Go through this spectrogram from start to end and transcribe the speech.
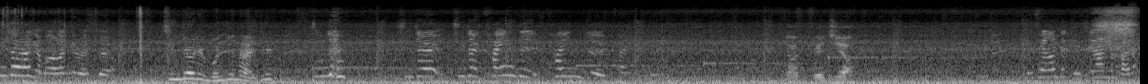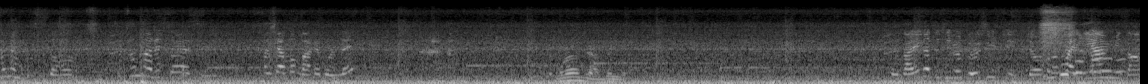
친절하게 말하기로 했어요. 친절이 뭔지는 알지? 친절, 친절, 친절, 카인드, 카인드, 카인드. 야, 돼지야. 동생한테 돼지라는 말을 하면 못 써. 착한 말을 써야지. 다시 한번 말해볼래? 뭐라는지 안 들려. 뭐 나이가 드시면 그러실 수 있죠. 저다 이해합니다.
